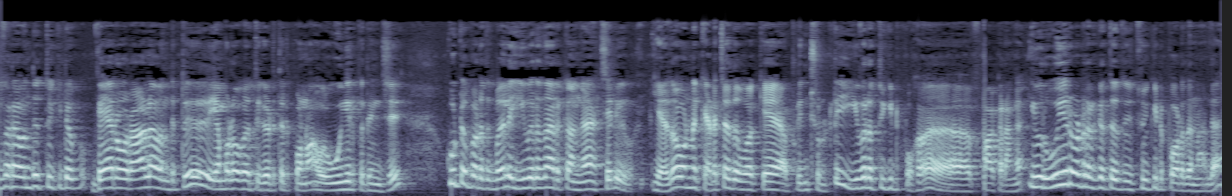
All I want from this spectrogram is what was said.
இவரை வந்து தூக்கிட்டு வேற ஒரு ஆளை வந்துட்டு யமலோகத்துக்கு எடுத்துகிட்டு போனோம் அவர் உயிர் பிரிஞ்சு கூட்டு போகிறதுக்கு பதில் இவர் தான் இருக்காங்க. சரி ஏதோ ஒன்று கிடைச்சது ஓகே அப்படின்னு சொல்லிட்டு இவரை தூக்கிட்டு போக பார்க்குறாங்க. இவர் உயிரோடு இருக்கிறது தூக்கிட்டு போகிறதுனால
